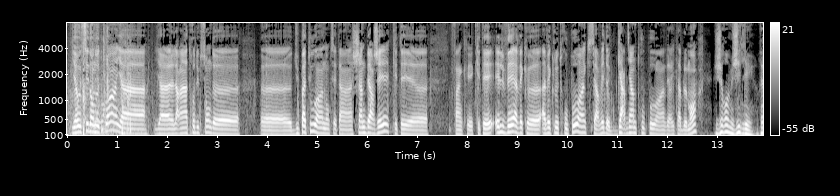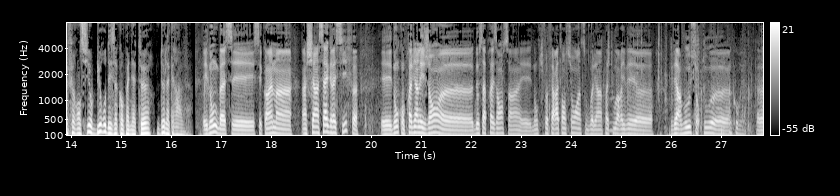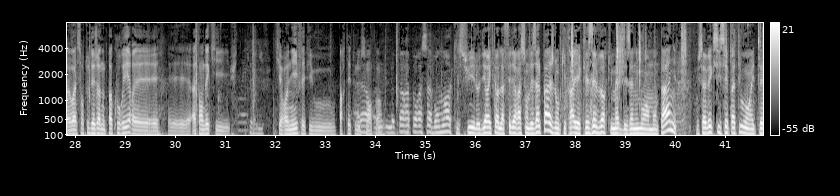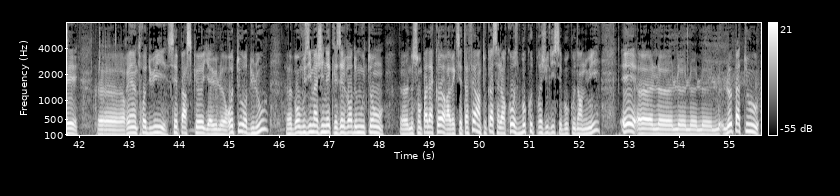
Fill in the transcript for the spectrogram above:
Il y a aussi dans notre coin, il y a, la réintroduction euh, du patou. hein. donc c'est un chien de berger qui était, euh, enfin qui, qui était élevé avec euh, avec le troupeau, hein, qui servait de gardien de troupeau hein, véritablement. Jérôme Gillet, référencié au bureau des accompagnateurs de la Grave. Et donc bah, c'est c'est quand même un, un chien assez agressif. Et donc on prévient les gens euh, de sa présence. hein. et donc il faut faire attention hein, si vous voyez un patou arriver euh, vers vous, surtout, euh, euh, ouais, surtout déjà ne pas courir et, et attendez qu'il qu'il renifle et puis vous, vous partez tout doucement. Alors, Quoi. le- par rapport à ça, bon moi qui suis le directeur de la Fédération des alpages, donc qui travaille avec les éleveurs qui mettent des animaux en montagne, vous savez que si ces patous ont été euh, réintroduits, c'est parce qu'il y a eu le retour du loup. Euh, bon, vous imaginez que les éleveurs de moutons euh, ne sont pas d'accord avec cette affaire. En tout cas, ça leur cause beaucoup de préjudices et beaucoup d'ennuis. Et le, le, le, le, le- le patou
